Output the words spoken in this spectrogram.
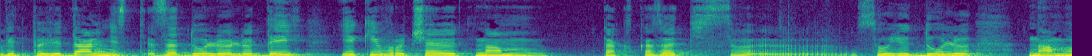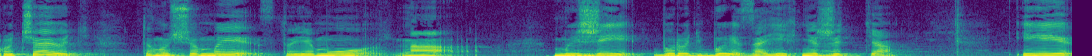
відповідальність за долю людей, які вручають нам, так сказати, свою долю нам вручають, тому що ми стоїмо на межі боротьби за їхнє життя. І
